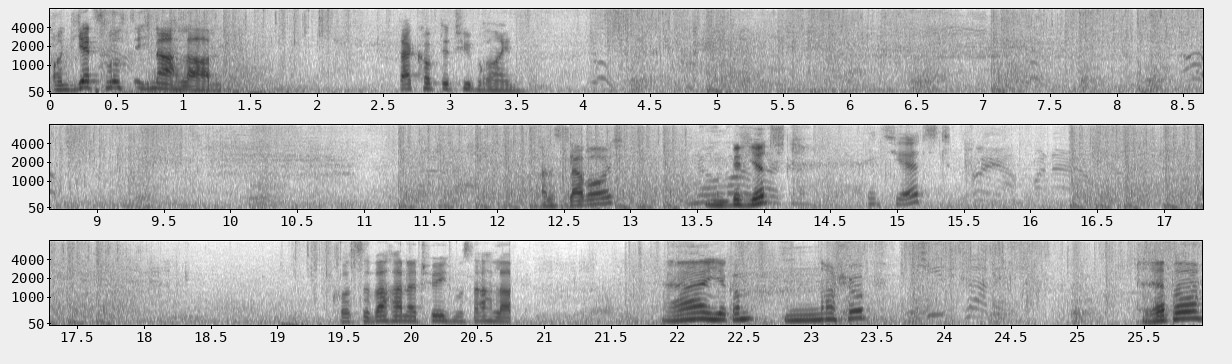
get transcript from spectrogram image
Und jetzt musste ich nachladen. Da kommt der Typ rein. Alles klar bei euch? Bis jetzt. Jetzt, jetzt. Kurze Wache natürlich, ich muss nachladen. Ja, hier kommt ein Nachschub. Treppe.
